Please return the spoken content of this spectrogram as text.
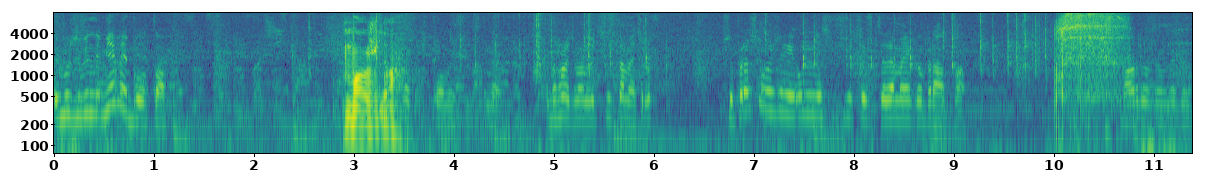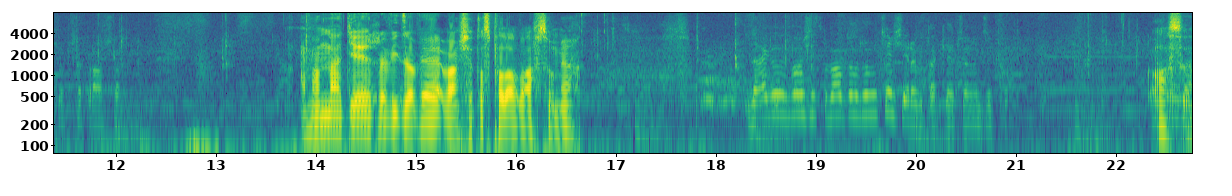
Ej, może wynajmiemy bota? Można. Dobra, chodź, mamy 300 metrów. Przepraszam, jeżeli u mnie słyszycie w tyle mojego brata. Bardzo dlatego to przepraszam. Mam nadzieję, że widzowie wam się to spodoba w sumie. No jakby wam się spodobało, to możemy częściej robić takie challenge. Osy.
